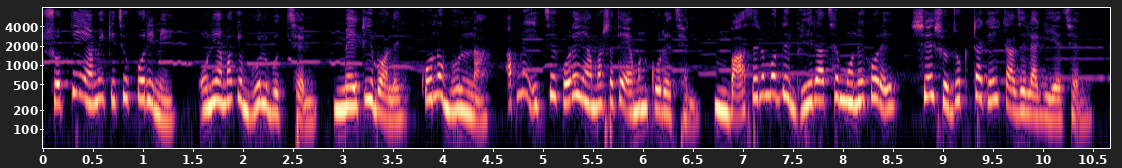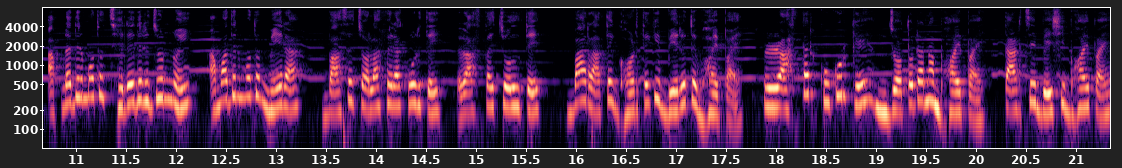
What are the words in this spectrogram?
সত্যিই আমি কিছু করিনি। উনি আমাকে ভুল বুঝছেন। মেয়েটি বলে, কোনো ভুল না। আপনি ইচ্ছে করেই আমার সাথে এমন করেছেন। বাসের মধ্যে ভিড় আছে মনে করে সে সুযোগটাকেই কাজে লাগিয়েছেন। আপনাদের মতো ছেলেদের জন্যই আমাদের মতো মেয়েরা বাসে চলাফেরা করতে, রাস্তায় চলতে বা রাতে ঘর থেকে বেরোতে ভয় পায়। রাস্তার কুকুরকে যতটা না ভয় পায়, তার চেয়ে বেশি ভয় পায়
